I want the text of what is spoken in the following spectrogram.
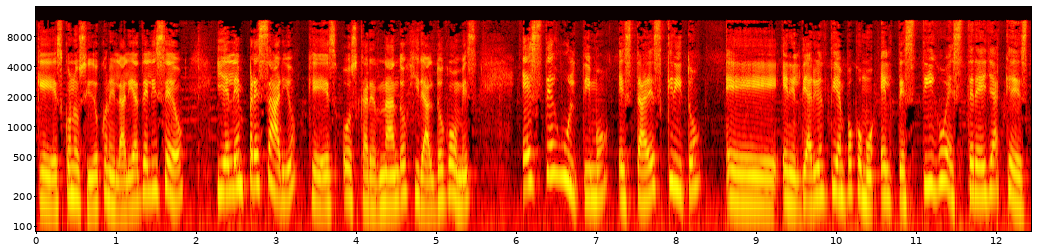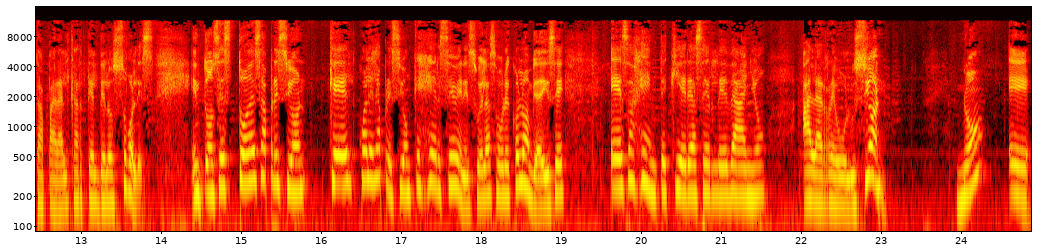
que es conocido con el alias de Liceo, y el empresario, que es Oscar Hernando Giraldo Gómez. Este último está descrito eh, en el diario El Tiempo como el testigo estrella que destapará el cartel de los soles. Entonces, toda esa presión, ¿qué, ¿cuál es la presión que ejerce Venezuela sobre Colombia? Dice, esa gente quiere hacerle daño a la revolución, ¿no? Eh,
